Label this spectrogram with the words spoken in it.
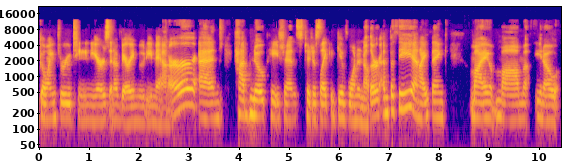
going through teen years in a very moody manner and had no patience to just like give one another empathy. And I think my mom, you know,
